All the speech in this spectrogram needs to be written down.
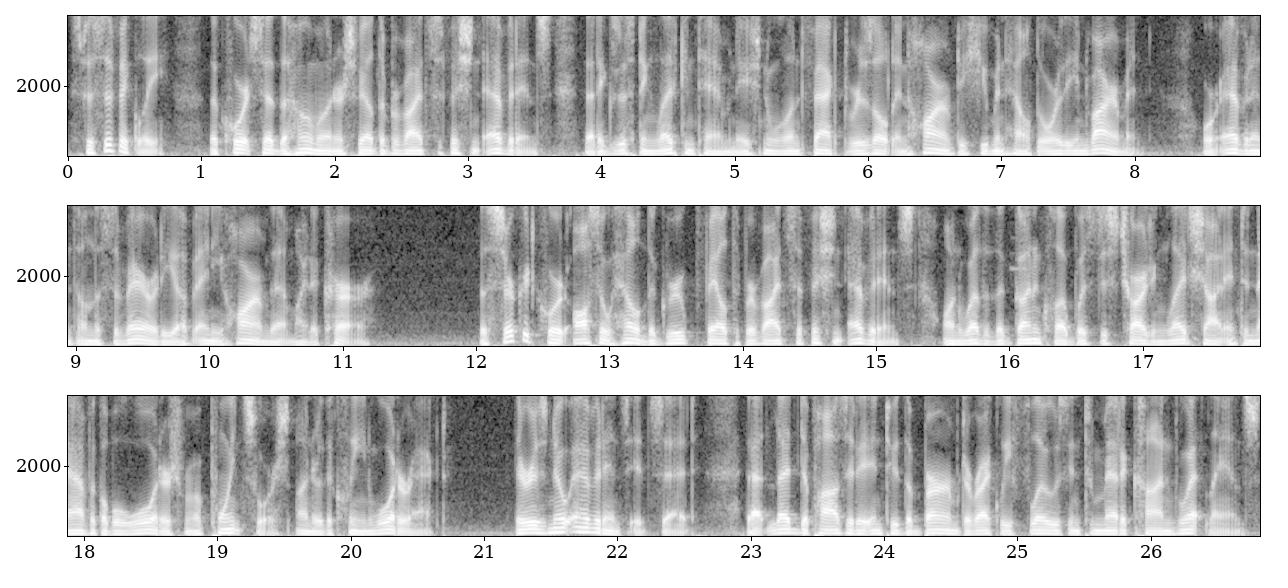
Specifically, the court said the homeowners failed to provide sufficient evidence that existing lead contamination will in fact result in harm to human health or the environment, or evidence on the severity of any harm that might occur. The circuit court also held the group failed to provide sufficient evidence on whether the gun club was discharging lead shot into navigable waters from a point source under the Clean Water Act. There is no evidence, it said, that lead deposited into the berm directly flows into Metacon wetlands.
